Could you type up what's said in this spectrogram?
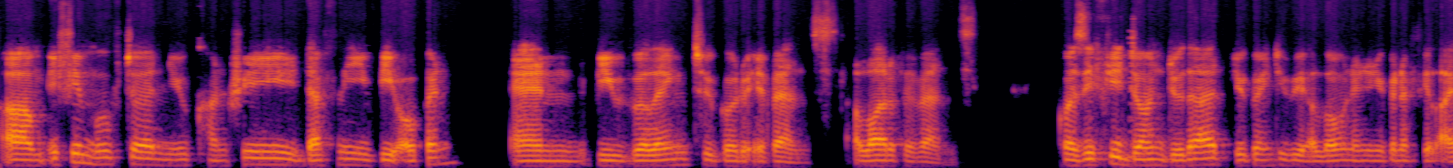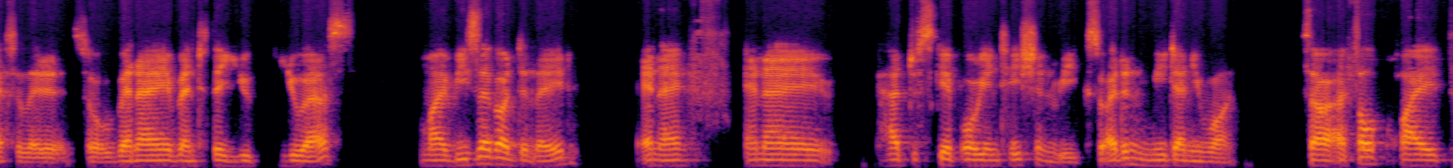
Um, if you move to a new country, definitely be open and be willing to go to events, a lot of events. Because if you don't do that, you're going to be alone and you're going to feel isolated. So when I went to the U- US, my visa got delayed and I and I had to skip orientation week. So I didn't meet anyone. So I felt quite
